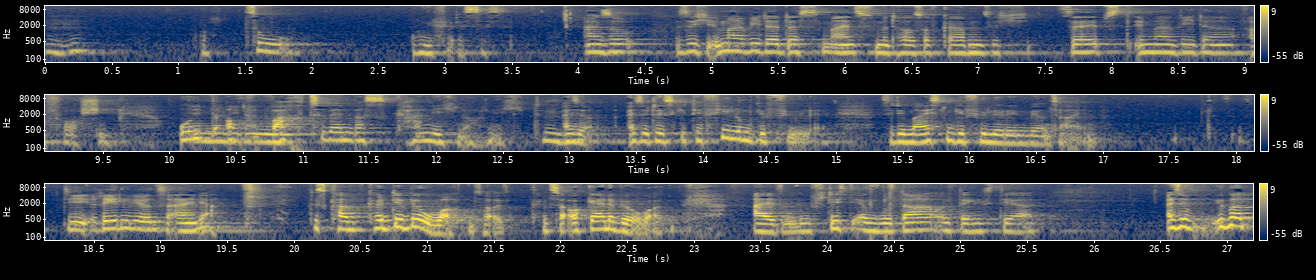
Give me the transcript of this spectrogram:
Mhm. Und so ungefähr ist es. Also sich immer wieder, das meinst du mit Hausaufgaben, sich selbst immer wieder erforschen und auch wach zu werden, was kann ich noch nicht. Mhm. Also, also das geht ja viel um Gefühle. Also die meisten Gefühle reden wir uns ein. Die reden wir uns ein? Ja, das kann, könnt ihr beobachten zu Hause. Kannst du auch gerne beobachten. Also du stehst irgendwo da und denkst dir, also über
